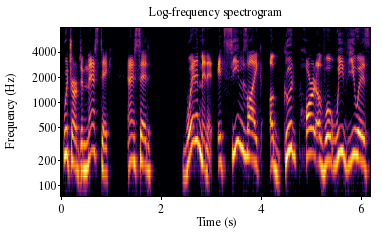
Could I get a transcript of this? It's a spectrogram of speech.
which are domestic. And I said, wait a minute, it seems like a good part of what we view as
